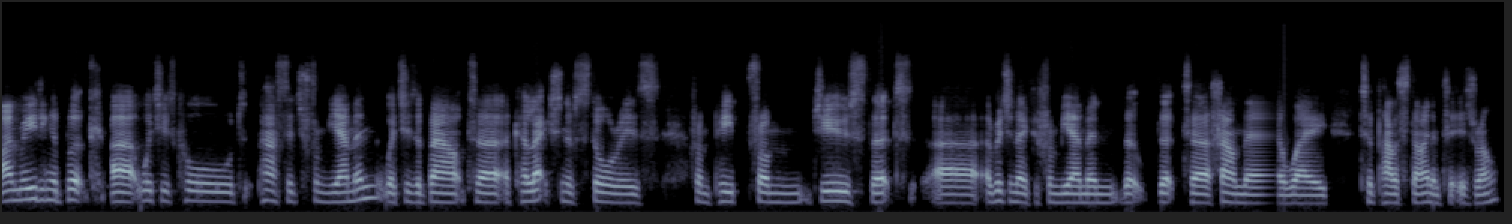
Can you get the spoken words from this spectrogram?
I'm reading a book uh, which is called Passage from Yemen, which is about uh, a collection of stories from people from Jews that uh, originated from Yemen that that uh, found their way to Palestine and to Israel.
